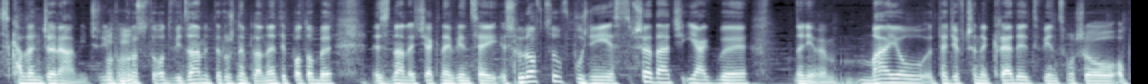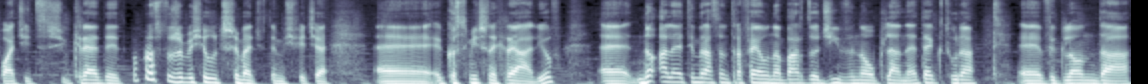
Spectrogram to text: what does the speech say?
scavengerami, czyli Mhm. po prostu odwiedzamy te różne planety po to, by znaleźć jak najwięcej surowców, później je sprzedać i jakby no nie wiem, mają te dziewczyny kredyt, więc muszą opłacić kredyt, po prostu, żeby się utrzymać w tym świecie e, kosmicznych realiów. E, no ale tym razem trafiają na bardzo dziwną planetę, która e, wygląda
